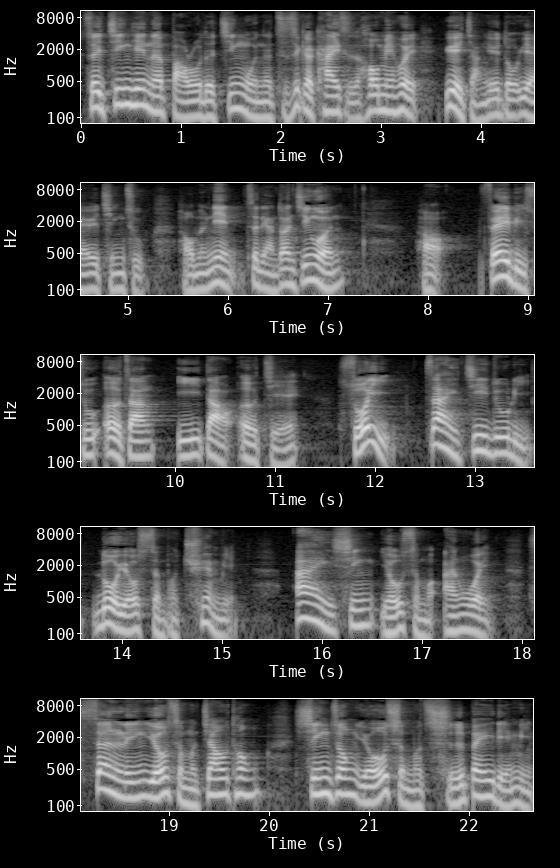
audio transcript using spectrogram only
所以今天呢，保罗的经文呢，只是个开始，后面会越讲越多，越来越清楚。好，我们念这两段经文。好，菲比书二章一到二节。所以在基督里，若有什么劝勉，爱心有什么安慰，圣灵有什么交通，心中有什么慈悲怜悯，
